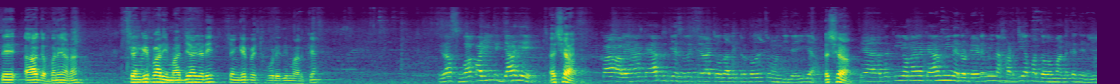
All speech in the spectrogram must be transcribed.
ਤੇ ਆ ਗੱਬਨ ਆ ਨਾ। ਚੰਗੀ ਭਾਰੀ ਮੱਝ ਆ ਜਿਹੜੀ ਚੰਗੇ ਪਿੱਠ ਪੋੜੇ ਦੀ ਮਾਲਕ ਆ। ਇਹਦਾ ਸੂਆ ਭਾਜੀ ਤੀਜਾ ਜੇ। ਅੱਛਾ। ਘਰ ਵਾਲਿਆਂ ਕਿਹਾ ਦੂਜੇ ਸੂਏ ਤੇਰਾ 14 ਲੀਟਰ ਦੁੱਧ ਚੋਂਦੀ ਰਹੀ ਆ। ਅੱਛਾ। ਤੇ ਆਇਆ ਤਾਂ ਕੀ ਉਹਨਾਂ ਨੇ ਕਿਹਾ ਮਹੀਨੇ ਤੋਂ ਡੇਢ ਮਹੀਨਾ ਖੜਦੀ ਆਪਾਂ ਦੋ ਮੰਨ ਕੇ ਦੇਣੀ।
